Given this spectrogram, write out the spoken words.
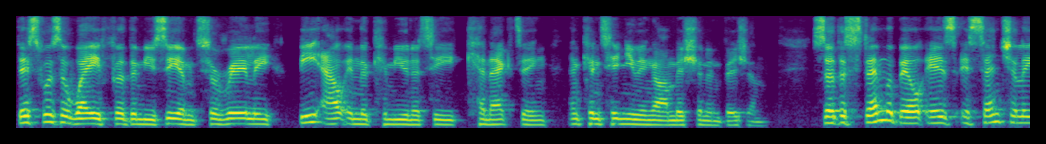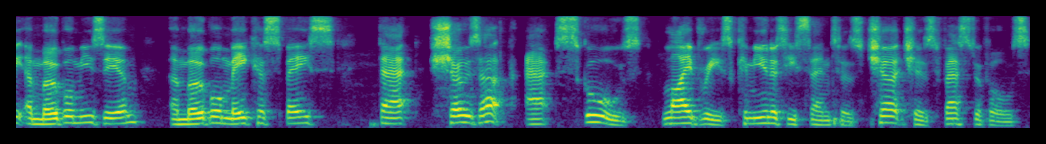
This was a way for the museum to really be out in the community, connecting and continuing our mission and vision. So the STEM Mobile is essentially a mobile museum a mobile maker space that shows up at schools, libraries, community centers, churches, festivals,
